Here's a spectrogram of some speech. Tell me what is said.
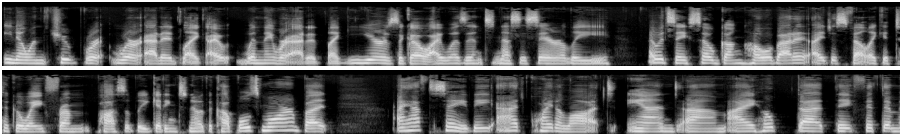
you know, when the troupe were, were added, like I, when they were added like years ago, I wasn't necessarily, I would say so gung ho about it. I just felt like it took away from possibly getting to know the couples more. But I have to say, they add quite a lot. And um, I hope that they fit them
